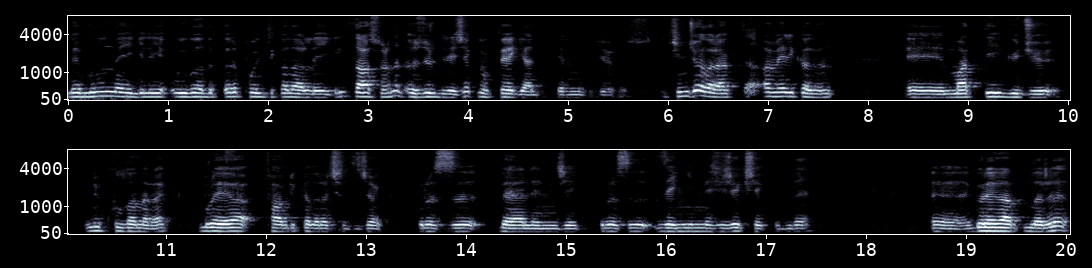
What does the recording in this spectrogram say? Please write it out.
ve bununla ilgili uyguladıkları politikalarla ilgili daha sonradan özür dileyecek noktaya geldiklerini biliyoruz. İkinci olarak da Amerika'nın e, maddi gücünü kullanarak buraya fabrikalar açılacak, burası değerlenecek, burası zenginleşecek şeklinde e, Grönlandlıları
